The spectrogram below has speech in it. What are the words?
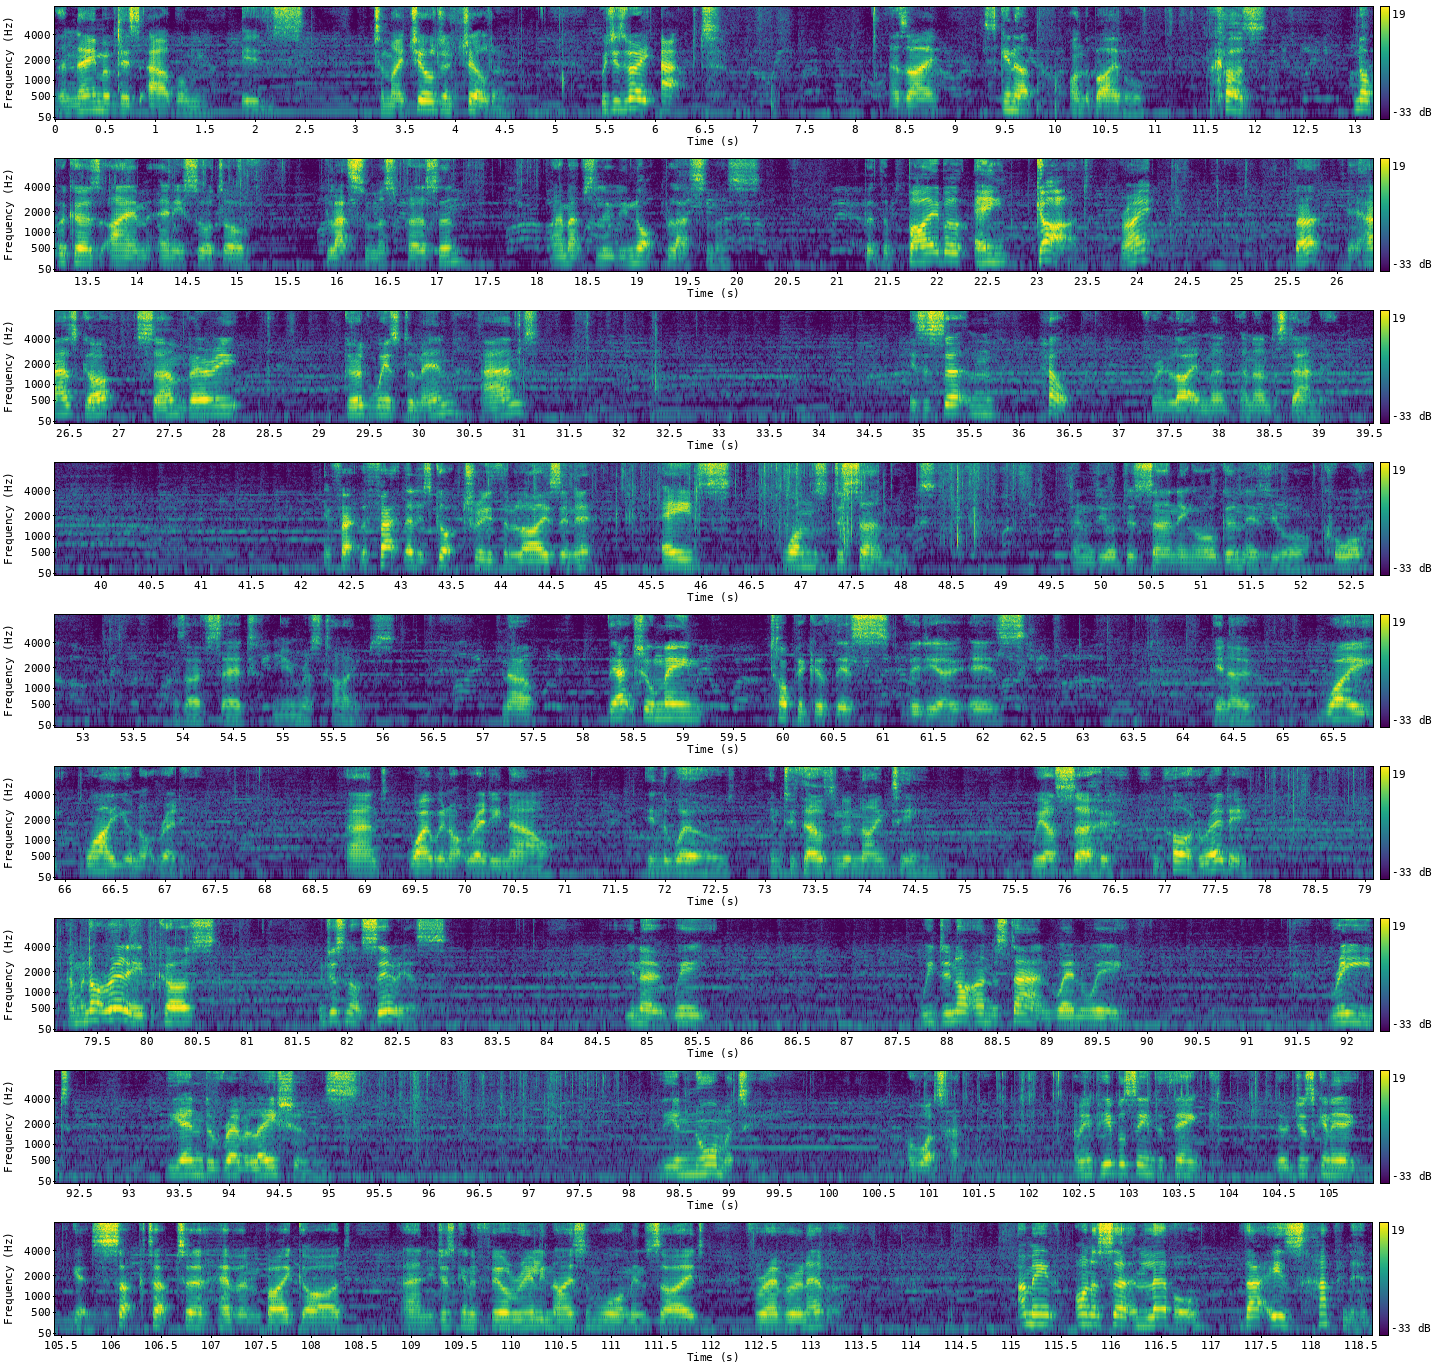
The name of this album is To My Children's Children, which is very apt as I skin up on the Bible because, not because I am any sort of blasphemous person, I am absolutely not blasphemous, but the Bible ain't God, right? But it has got some very good wisdom in and is a certain help for enlightenment and understanding. In fact, the fact that it's got truth and lies in it aids one's discernment. And your discerning organ is your core, as I've said numerous times. Now, the actual main topic of this video is you know why why you're not ready. And why we're not ready now in the world in 2019 we are so not ready. And we're not ready because we're just not serious. You know we we do not understand when we read the end of Revelations the enormity of what's happening. I mean, people seem to think they're just going to get sucked up to heaven by God and you're just going to feel really nice and warm inside forever and ever. I mean, on a certain level, that is happening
